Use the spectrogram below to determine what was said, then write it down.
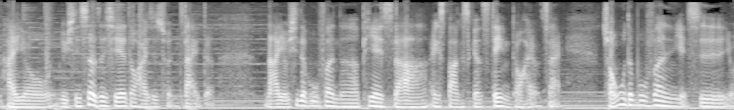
还有旅行社这些都还是存在的。那游戏的部分呢，PS 啊、Xbox 跟 Steam 都还有在。宠物的部分也是有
